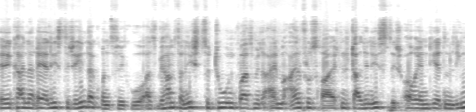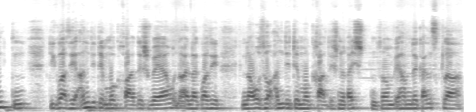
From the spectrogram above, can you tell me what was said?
äh, keine realistische Hintergrundfigur. Also wir haben es da nicht zu tun quasi mit einem einflussreichen, stalinistisch orientierten Linken, die quasi antidemokratisch wäre und einer quasi genauso antidemokratischen Rechten, sondern wir haben eine ganz klar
